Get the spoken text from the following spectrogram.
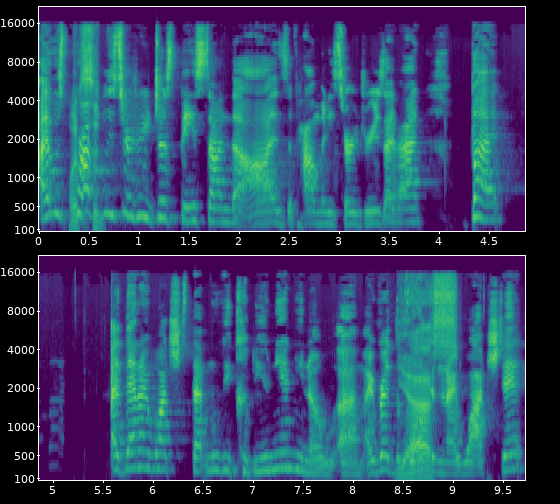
I was What's the- probably surgery just based on the odds of how many surgeries I've had. But and then I watched that movie Communion. You know, um, I read the book and then I watched it,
